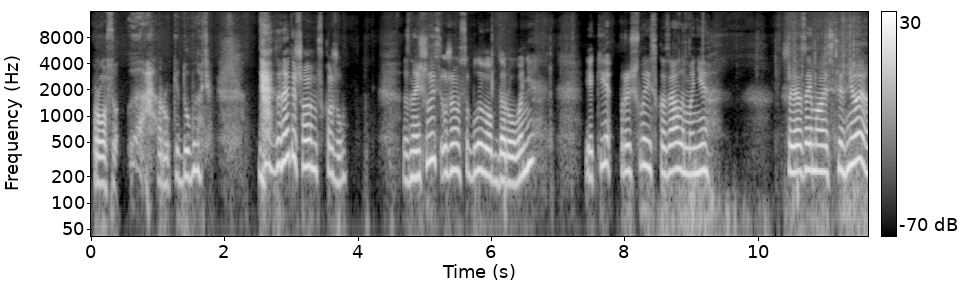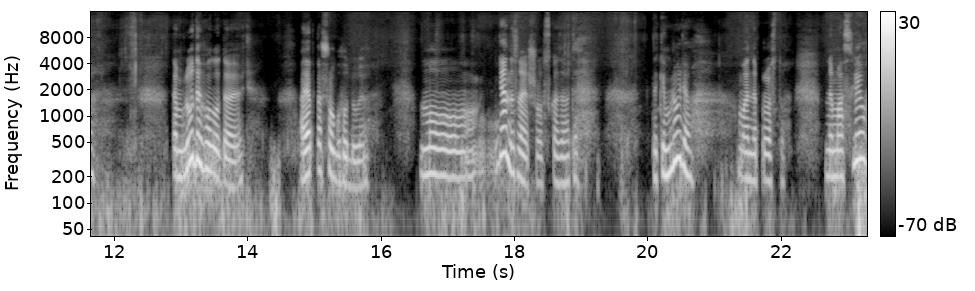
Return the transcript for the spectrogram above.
Просто руки дубнуть. Знаєте, що я вам скажу? Знайшлись уже особливо обдаровані, які прийшли і сказали мені, що я займаюся фігньою. Там люди голодають, а я пташок годую. Ну, я не знаю, що сказати таким людям. У мене просто нема слів.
